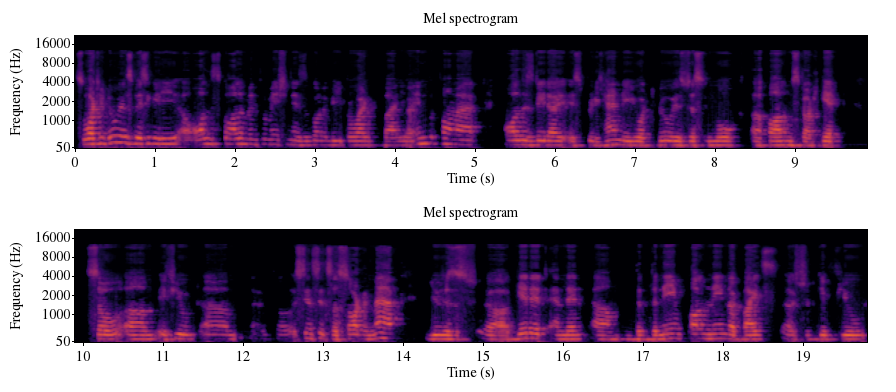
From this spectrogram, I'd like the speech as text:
So what you do is basically uh, all this column information is going to be provided by your input format. All this data is pretty handy. What to do is just invoke uh, columns.get. So um, if you, um, uh, since it's a sorted map, you just uh, get it and then um, the, the name column name dot bytes uh, should give you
